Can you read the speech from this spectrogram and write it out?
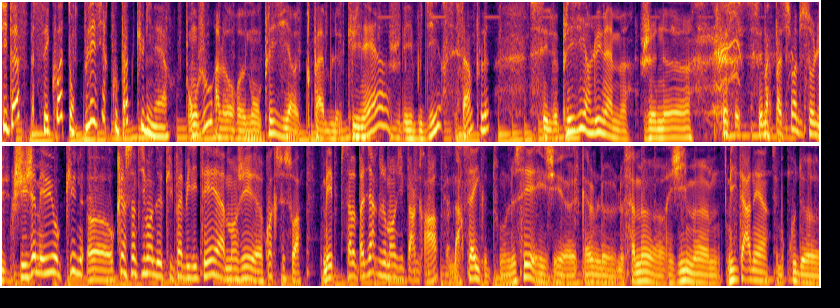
Titeuf, c'est quoi ton plaisir coupable culinaire? Bonjour, alors euh, mon plaisir coupable culinaire, je vais vous dire, c'est simple, c'est le plaisir lui-même. Je ne... c'est ma passion absolue. J'ai jamais eu euh, aucun sentiment de culpabilité à manger euh, quoi que ce soit. Mais ça veut pas dire que je mange hyper gras. Je viens de Marseille, que tout le monde le sait, et j'ai euh, quand même le, le fameux régime euh, méditerranéen. C'est beaucoup de,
